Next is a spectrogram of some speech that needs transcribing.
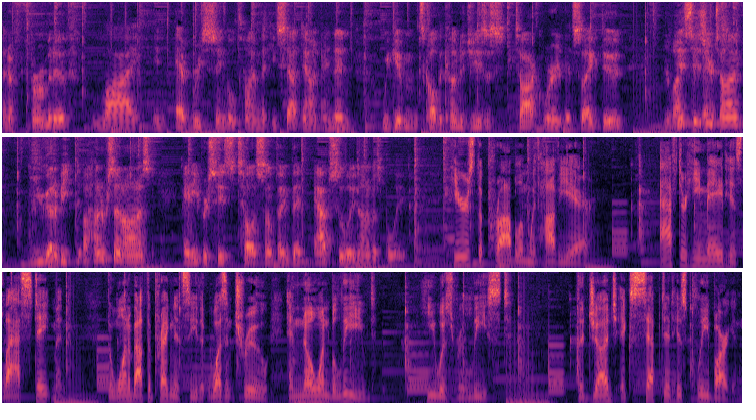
an affirmative lie in every single time that he sat down, and then we give him. It's called the "Come to Jesus" talk, where it's like, dude, this is your time. You got to be 100% honest. And he proceeds to tell us something that absolutely none of us believe. Here's the problem with Javier after he made his last statement, the one about the pregnancy that wasn't true and no one believed, he was released. The judge accepted his plea bargain.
